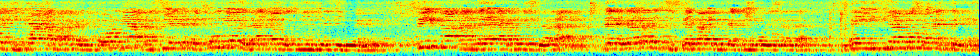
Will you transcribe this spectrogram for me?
en Tijuana, Baja California, a 7 de junio del año 2019. Firma Andrea Ruiz Galán, delegada del Sistema Educativo Estatal. E iniciamos con la entrega.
